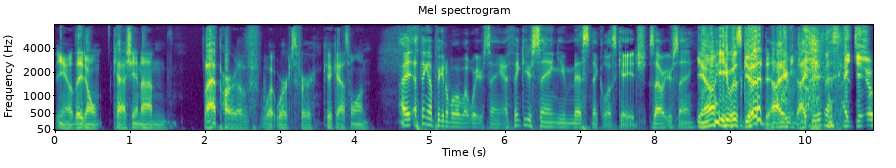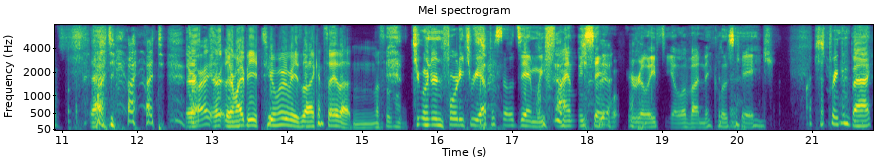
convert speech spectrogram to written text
you know they don't cash in on that part of what works for Kick-Ass One. I, I think I'm picking up on what you're saying. I think you're saying you miss Nicolas Cage. Is that what you're saying? You know he was good. I I do miss. I do. Yeah. There, All right. there, there might be two movies that I can say that, and this is 243 episodes in, we finally say Yeah. what we really feel about Nicolas Cage. Just bring him back.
